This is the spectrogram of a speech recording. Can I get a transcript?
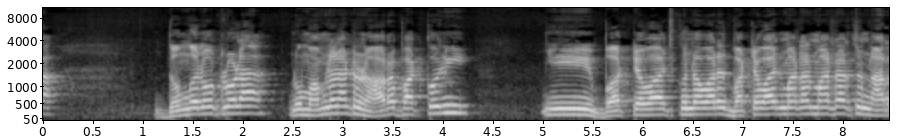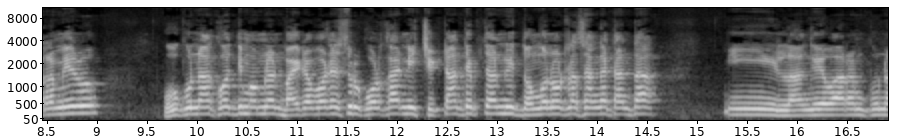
దొంగ నోట్లోడా? నువ్వు మమ్మల్ని అంటున్నావు. ఆర పట్టుకొని ఈ బట్టె వాచుకున్న వారు బట్టె వాచి మాటలు మాట్లాడుతున్నారా. మీరు? ఊకున్నా కొద్దీ మమ్మల్ని బయట పడేస్తారు కొడుక నీ చిట్టా తెప్పుతాను నీ దొంగ నోట్ల సంగతి అంతా ఈ లంగేవారంకున్న వారంకున్న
